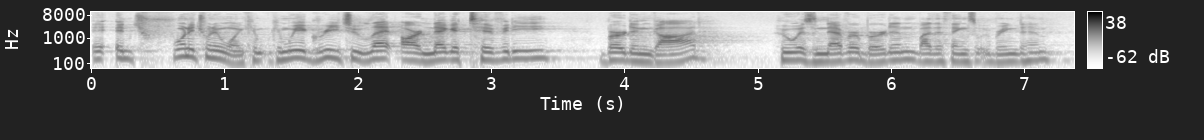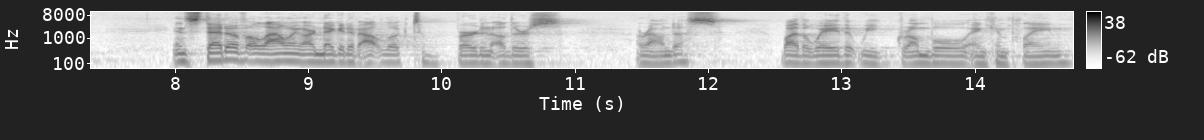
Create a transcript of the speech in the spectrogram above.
in 2021, can, can we agree to let our negativity burden God, who is never burdened by the things that we bring to him, instead of allowing our negative outlook to burden others around us by the way that we grumble and complain?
